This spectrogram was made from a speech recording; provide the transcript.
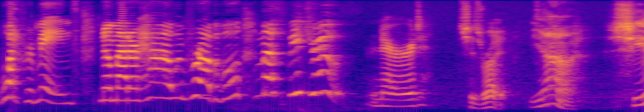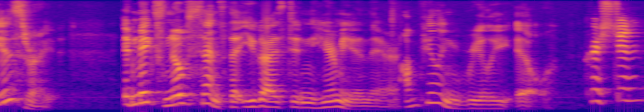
what remains, no matter how improbable, must be truth! Nerd. She's right. Yeah, she is right. It makes no sense that you guys didn't hear me in there. I'm feeling really ill. Christian,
